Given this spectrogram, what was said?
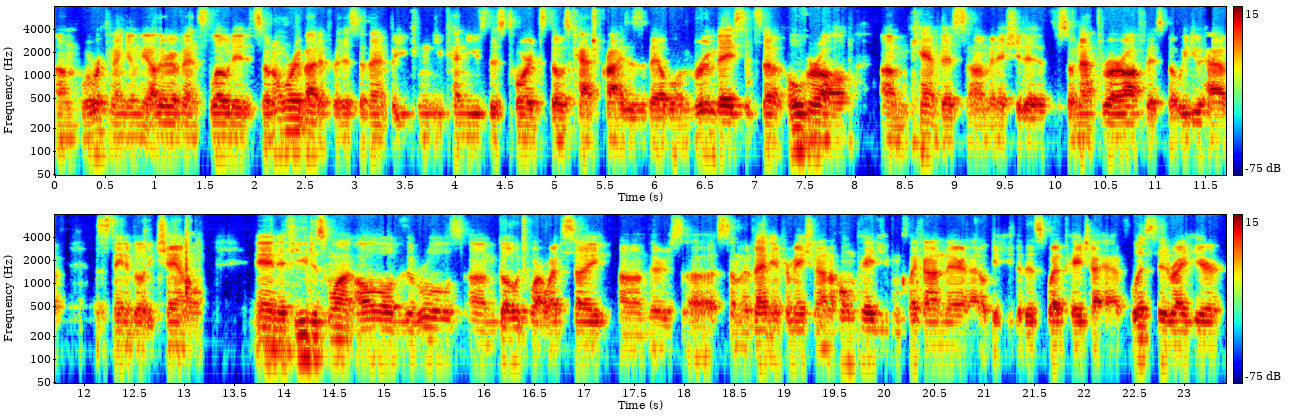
Um, we're working on getting the other events loaded, so don't worry about it for this event. But you can you can use this towards those cash prizes available in Maroon Base. It's an overall um, campus um, initiative, so not through our office, but we do have a sustainability channel. And if you just want all of the rules, um, go to our website. Um, there's uh, some event information on the homepage. You can click on there. That'll get you to this web page I have listed right here.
